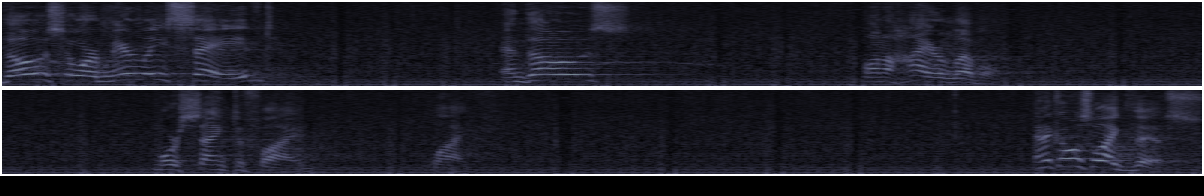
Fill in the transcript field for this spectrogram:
those who are merely saved and those on a higher level, more sanctified life. And it goes like this.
